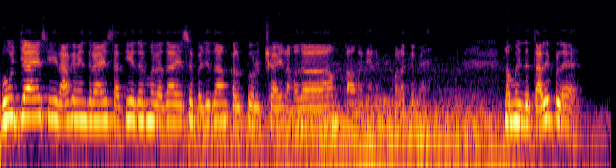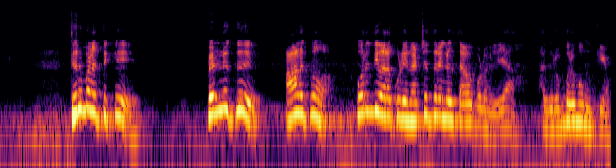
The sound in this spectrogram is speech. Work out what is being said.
பூஜ்யாய ஸ்ரீ ராகவேந்திராய சத்யதர்ம ரதாயச பஜதாம் கல்பவருட்சாய நமதாம் காமதேனவே வணக்கங்க. நம்ம இந்த தலைப்பில் திருமணத்துக்கு பெண்ணுக்கு ஆணுக்கும் பொருந்தி வரக்கூடிய நட்சத்திரங்கள் தேவைப்படும் இல்லையா? அது ரொம்ப ரொம்ப முக்கியம்.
